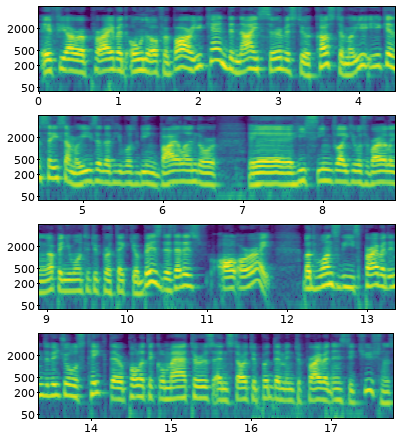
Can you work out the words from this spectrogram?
if you are a private owner of a bar, you can't deny service to a customer. You, you can say some reason that he was being violent or uh, he seemed like he was riling up and you wanted to protect your business. That is all alright. But once these private individuals take their political matters and start to put them into private institutions,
